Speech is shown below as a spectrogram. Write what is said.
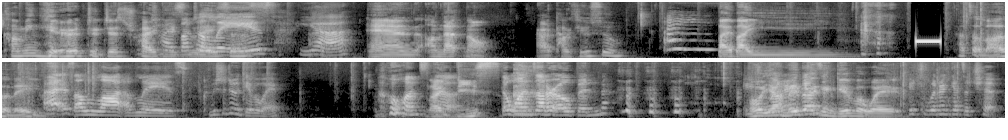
coming here to just try, Try a bunch Lay's. of lays. Yeah. And on that note, I'll talk to you soon. Bye. Bye bye. That's a lot of Lay's. That is a lot of lays. We should do a giveaway. Once Like the, these. the ones that are open. Oh yeah, maybe I can give away. Each winner gets a chip.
